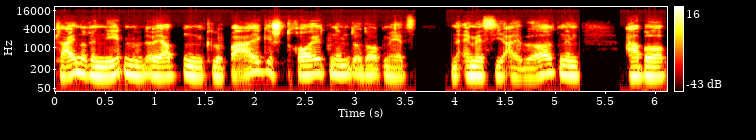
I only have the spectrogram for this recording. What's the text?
kleineren Nebenwerten global gestreut nimmt oder ob man jetzt ein MSCI World nimmt. Aber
